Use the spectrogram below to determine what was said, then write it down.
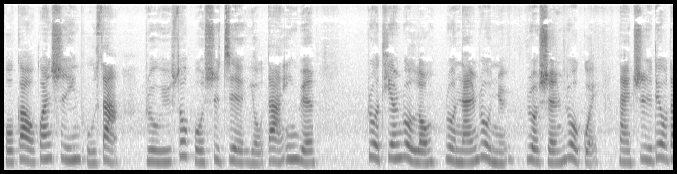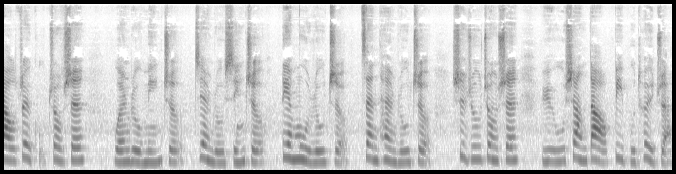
佛告观世音菩萨：“汝于娑婆世界有大因缘。”若天若龙，若男若女，若神若鬼，乃至六道最苦众生，闻汝名者，见汝行者，恋慕汝者，赞叹汝者，是诸众生于无上道必不退转，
